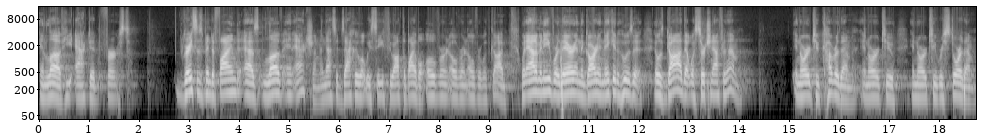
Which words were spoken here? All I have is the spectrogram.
and love, he acted first. Grace has been defined as love in action, and that's exactly what we see throughout the Bible over and over and over with God. When Adam and Eve were there in the garden naked, who was it? It was God that was searching after them in order to cover them, in order to, in order to restore them.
